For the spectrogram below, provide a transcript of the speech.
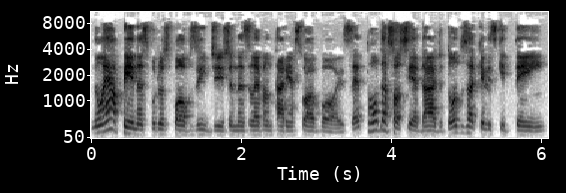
não é apenas para os povos indígenas levantarem a sua voz, é toda a sociedade, todos aqueles que têm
